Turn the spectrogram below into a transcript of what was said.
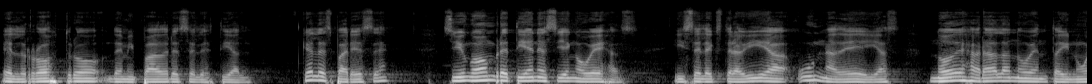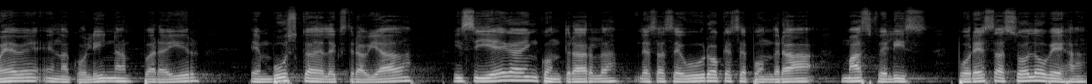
el rostro de mi Padre Celestial. ¿Qué les parece? Si un hombre tiene cien ovejas y se le extravía una de ellas, ¿no dejará la noventa y nueve en la colina para ir en busca de la extraviada? Y si llega a encontrarla, les aseguro que se pondrá más feliz por esa sola oveja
